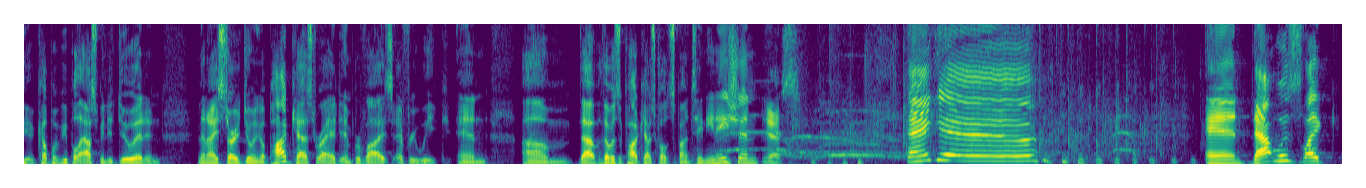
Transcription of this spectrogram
a couple of people asked me to do it, and then I started doing a podcast where I had to improvise every week. And um, that that was a podcast called Spontaneation. Yes. Thank you. and that was like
